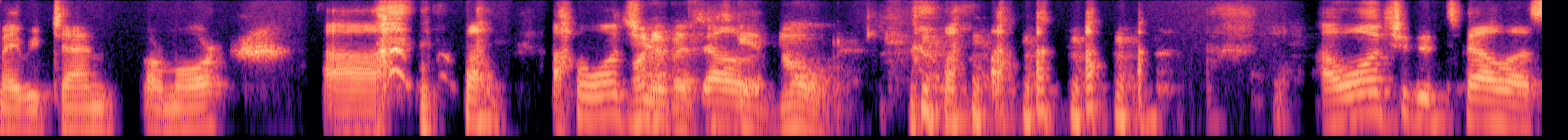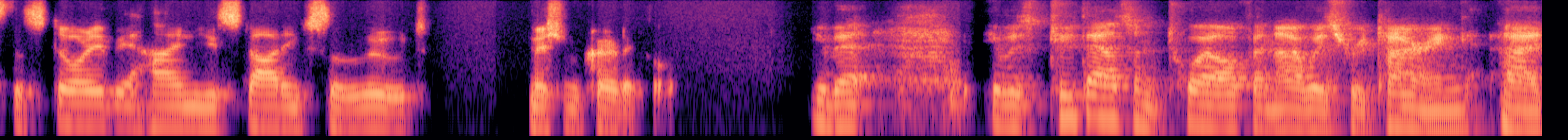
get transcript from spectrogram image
maybe ten or more. Uh, I want you One to tell. getting old. I want you to tell us the story behind you starting Salute Mission Critical. You bet. It was 2012, and I was retiring. Uh,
